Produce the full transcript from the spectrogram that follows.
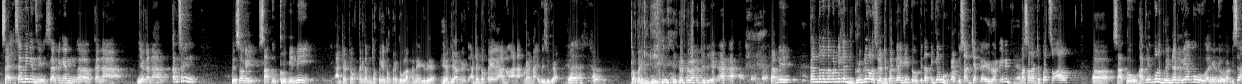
saya saya pengen sih, saya pengen eh, karena ya karena kan sering ya sorry satu grup ini ada dokter tapi dokternya dokter tulang kan ya gitu ya. Ya dia ngerti ada dokter anu anak beranak itu juga. Ah, dokter gigi satu lagi ya. Tapi kan teman-teman ini kan di grup ini kalau sudah debat kayak gitu kita tinggal uh ratusan chat kayak gitu kan. Ini masalah debat soal eh, satu rate lebih rendah dari aku kayak gitu nggak bisa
